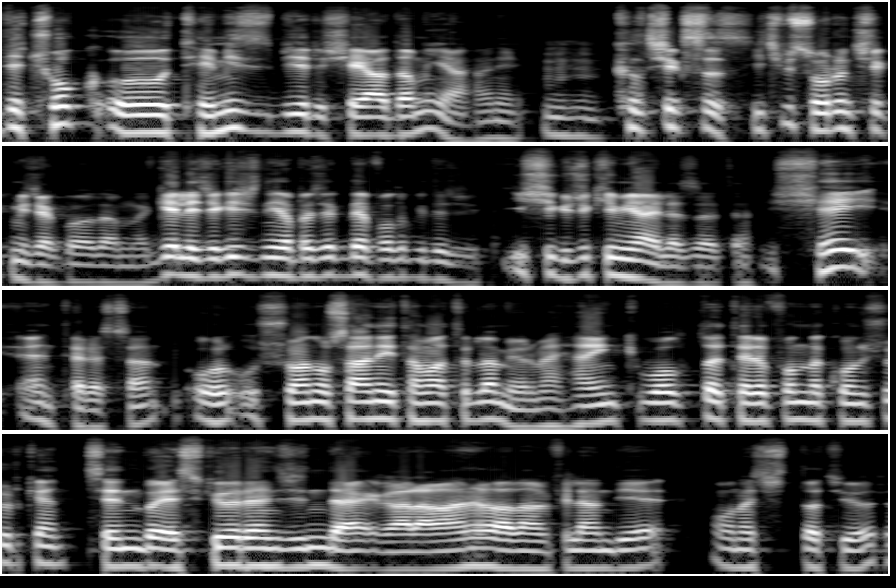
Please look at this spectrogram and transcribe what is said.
Bir de çok e, temiz bir şey adamı ya hani Hı hı. kılçıksız. Hiçbir sorun çıkmayacak bu adamla. Gelecek işini yapacak defolup gidecek. İşi gücü kimyayla zaten. Şey enteresan. O, şu an o sahneyi tam hatırlamıyorum. Hank Walt'la telefonla konuşurken senin bu eski öğrencinin de karavanı falan filan diye Ona çıtlatıyor.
